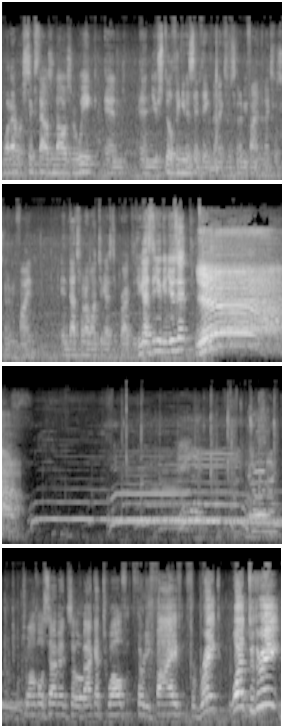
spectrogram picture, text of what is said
whatever six thousand dollars in a week, and and you're still thinking the same thing. The next one's gonna be fine. The next one's gonna be fine, and that's what I want you guys to practice. You guys think you can use it? Yeah! Twelve oh seven. So back at twelve thirty-five for break. One, two, three.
